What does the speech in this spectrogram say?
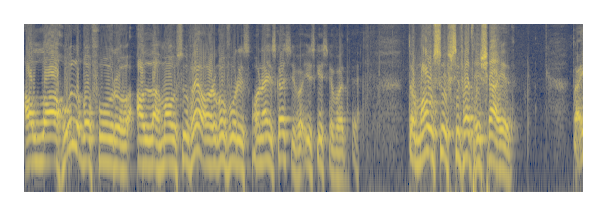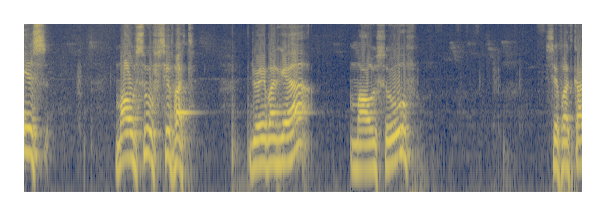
اللہ الغفور اللہ موصوف ہے اور غفور اس ہونا اس کا صفت، اس کی صفت ہے۔ تو موصوف صفت ہے شاید۔ تو اس موصوف صفت جو یہ بن گیا، موصوف صفت کا،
